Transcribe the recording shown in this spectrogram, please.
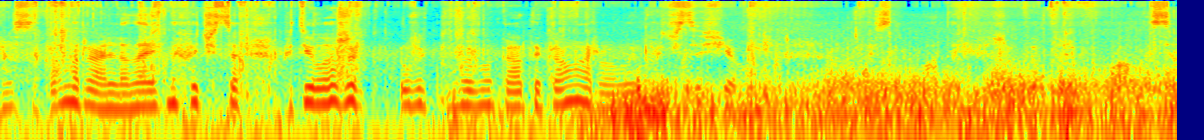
Красота нереальна, навіть не хочеться, хотіла вже вимикати камеру, але хочеться ще вам знімати, щоб ви полюбувалися.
